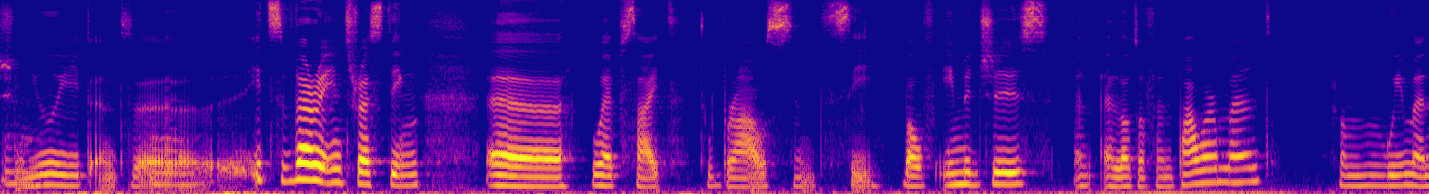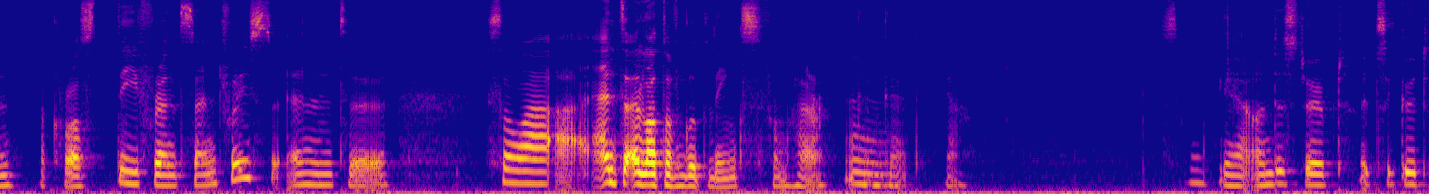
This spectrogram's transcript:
she knew it. And uh, Mm. it's very interesting uh, website to browse and see both images and a lot of empowerment from women across different centuries, and uh, so uh, and a lot of good links from her you can Mm. get. Yeah. So Yeah, undisturbed. It's a good.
